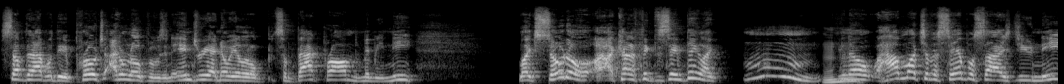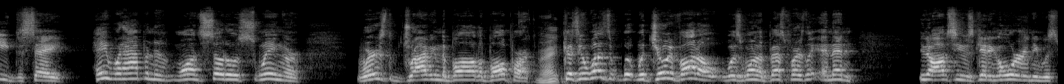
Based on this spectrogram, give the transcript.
something happened with the approach. I don't know if it was an injury. I know he had a little some back problems, maybe knee like Soto, I, I kind of think the same thing. Like, mm, you know, how much of a sample size do you need to say, hey, what happened to Juan Soto's swing or where's the driving the ball of the ballpark? Right. Because it was with Joey Votto was one of the best players, and then. You know, obviously he was getting older and he was,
